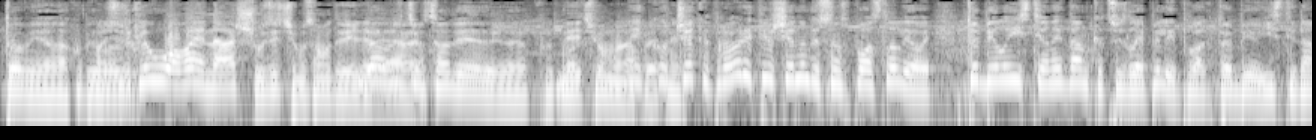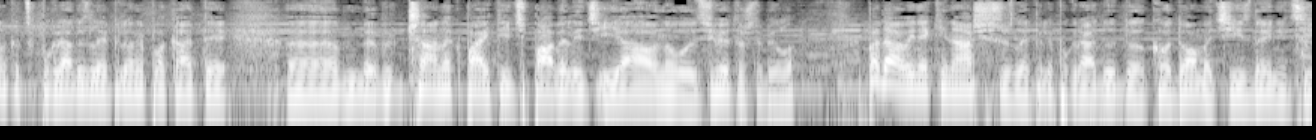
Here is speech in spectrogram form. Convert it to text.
To mi je onako bilo. Oni su rekli, u, ovo je naš, uzet ćemo samo 2000 Da, evra. uzet samo dve, da, Nećemo mu Ne, čekaj, proverite još jednom da su nas poslali ovaj. To je bilo isti onaj dan kad su izlepili plak, to je bio isti dan kad su po gradu izlepili one plakate um, Čanak, Pajtić, Pavelić i ja, ono, svi to što je bilo. Pa da, ovi neki naši su izlepili po gradu do, kao domaći izdajnici.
